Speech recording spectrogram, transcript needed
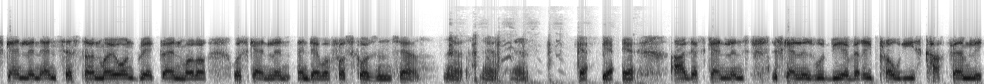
Scanlon ancestor, and my own great grandmother was Scanlon, and they were first cousins. Yeah, yeah, yeah. yeah. Yeah, yeah, yeah. All the Scanlons, the Scanlons would be a very proud East Cork family.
